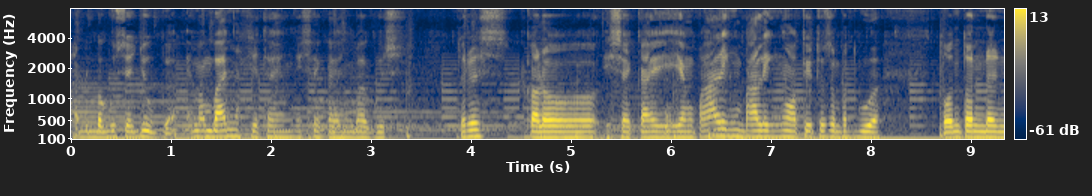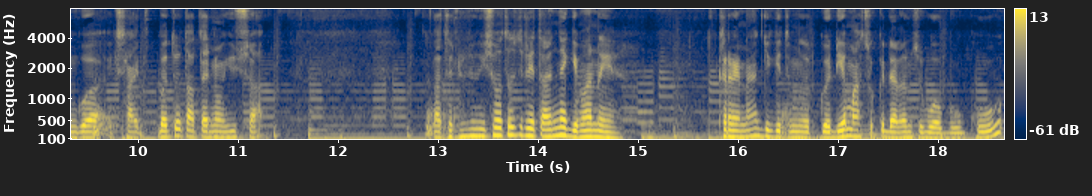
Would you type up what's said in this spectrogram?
Ada bagusnya juga. Emang banyak cerita yang isekai yang bagus. Terus kalau isekai yang paling paling waktu itu sempat gua tonton dan gua excited tuh Tateno Yusa. Tateno Yusa tuh ceritanya gimana ya keren aja gitu menurut gue dia masuk ke dalam sebuah buku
